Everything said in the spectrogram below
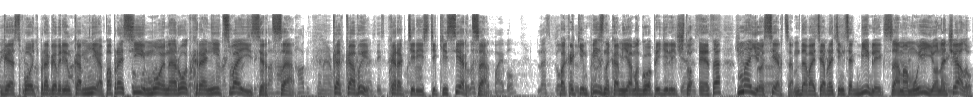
Господь проговорил ко мне, попроси мой народ хранить свои сердца. Каковы характеристики сердца? По каким признакам я могу определить, что это мое сердце? Давайте обратимся к Библии, к самому ее началу.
